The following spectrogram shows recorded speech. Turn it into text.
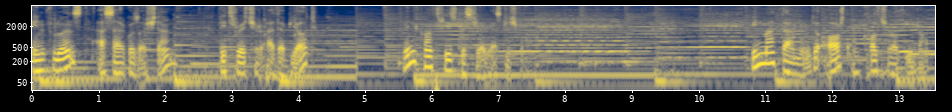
influenced اثر گذاشتن literature ادبیات many countries بسیاری از کشور این متن در مورد آرت and culture of ایران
